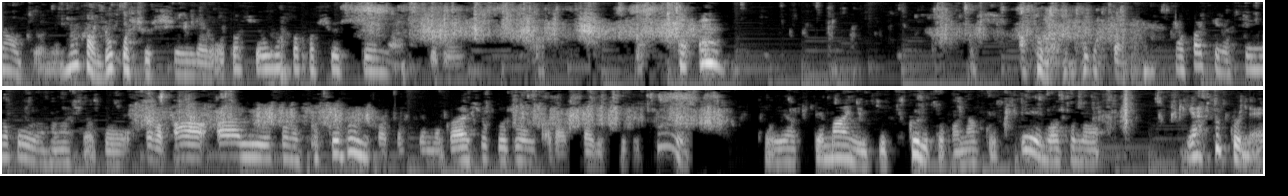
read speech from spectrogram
うんですよね。なんどこ出身だろう私大阪出身なんですけど。あそうだから、もうさっきのシンガポールの話だと、だからあああいうその食文化としても外食文化だったりすると、こうやって毎日作るとかなくて、もうその、安くね、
